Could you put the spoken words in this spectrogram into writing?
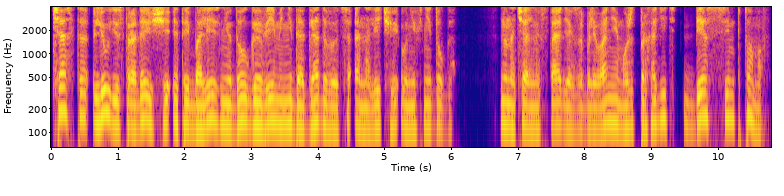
Часто люди, страдающие этой болезнью, долгое время не догадываются о наличии у них недуга. На начальных стадиях заболевание может проходить без симптомов.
